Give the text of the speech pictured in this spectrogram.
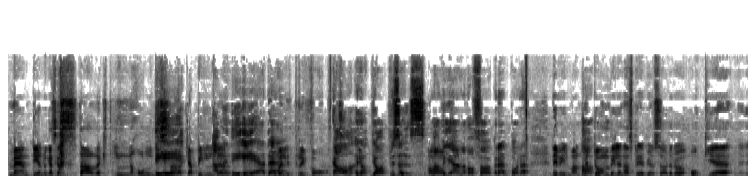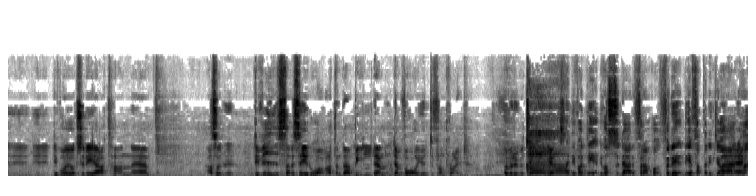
Men det är ändå ganska starkt innehåll. Det Det är starka bilder. Ja, men det är det. Och väldigt privat. Ja, ja, ja precis. Ja. Man vill gärna vara förberedd på det. Det vill man. Ja. Men de bilderna spred Björn Söder och, och eh, det var ju också det att han... Eh, alltså det visade sig ju då att den där bilden, den var ju inte från Pride. Överhuvudtaget. Ah, det var, det, det var så därför han... För det, det fattade inte jag. Nej, han,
